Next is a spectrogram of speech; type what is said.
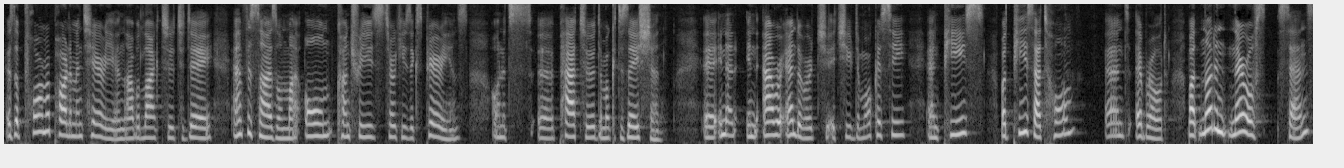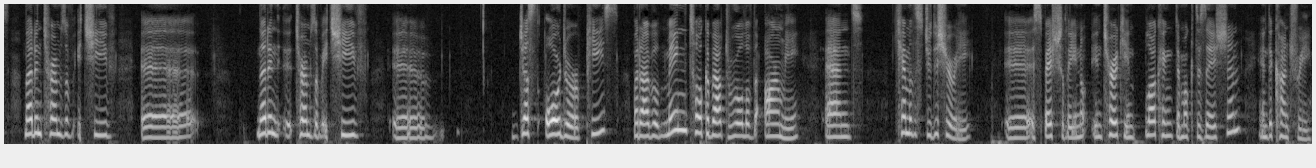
As a former parliamentarian, I would like to today emphasize on my own country's, Turkey's experience on its uh, path to democratization. Uh, in, a, in our endeavor to achieve democracy and peace, but peace at home and abroad, but not in narrow sense, not in terms of achieve, uh, not in uh, terms of achieve uh, just order or peace, but I will mainly talk about the role of the army and Kemalist judiciary, uh, especially in, in Turkey, in blocking democratization in the country.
